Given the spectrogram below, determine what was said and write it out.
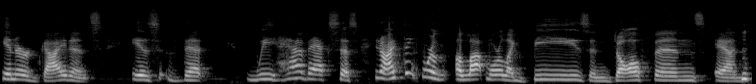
inner guidance is that we have access. You know, I think we're a lot more like bees and dolphins and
